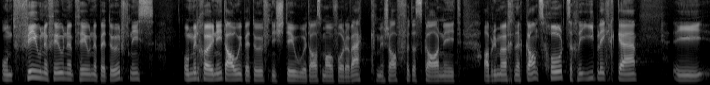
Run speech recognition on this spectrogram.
und vielen, vielen, vielen Bedürfnissen. Und wir können nicht alle Bedürfnisse stillen, das mal vorweg. Wir schaffen das gar nicht. Aber ich möchte euch ganz kurz ein bisschen Einblick geben in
